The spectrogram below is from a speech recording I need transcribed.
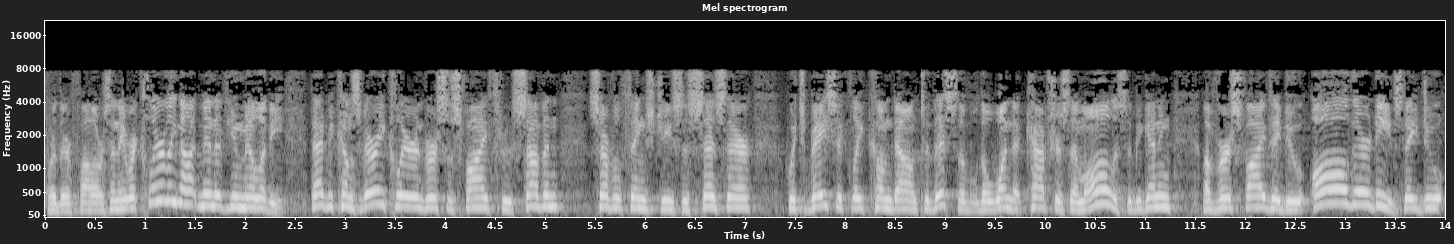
for their followers. And they were clearly not men of humility. That becomes very clear in verses 5 through 7. Several things Jesus says there, which basically come down to this. The, the one that captures them all is the beginning of verse 5. They do all their deeds. They do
